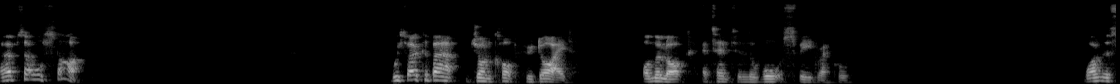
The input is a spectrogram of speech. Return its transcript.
Um, so we'll start. We spoke about John Cobb, who died on the loch attempting the water speed record. One of the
